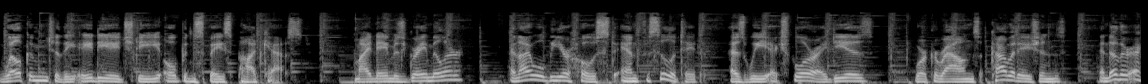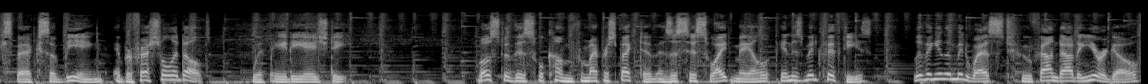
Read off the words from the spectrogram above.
Welcome to the ADHD Open Space Podcast. My name is Gray Miller, and I will be your host and facilitator as we explore ideas, workarounds, accommodations, and other aspects of being a professional adult with ADHD. Most of this will come from my perspective as a cis white male in his mid 50s, living in the Midwest, who found out a year ago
